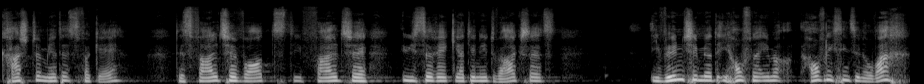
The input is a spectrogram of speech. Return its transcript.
kannst du mir das vergeben? Das falsche Wort, die falsche Äußerung, die hat dich nicht wahrgesetzt. Ich wünsche mir, ich hoffe noch immer, hoffentlich sind sie noch wach,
